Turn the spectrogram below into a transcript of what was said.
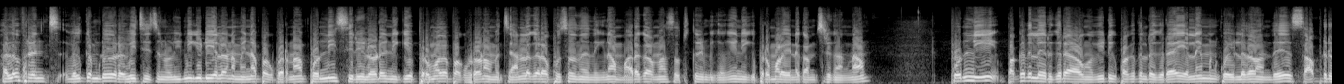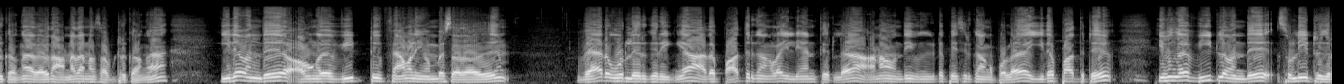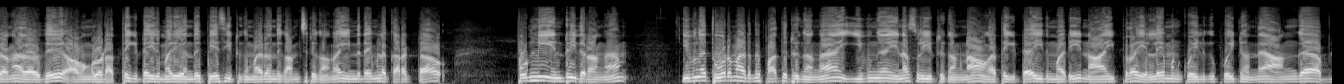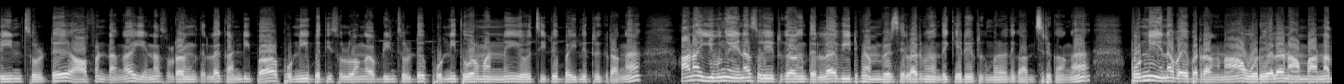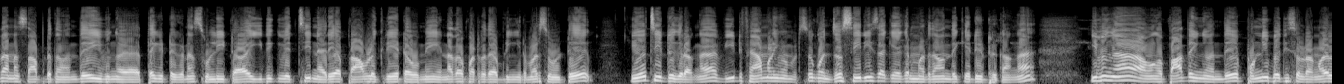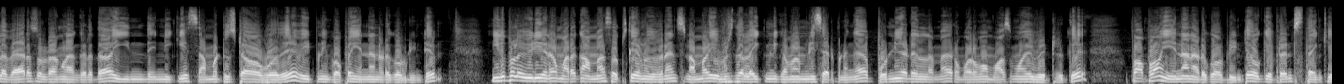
Hello friends welcome to Ravi seasonal இன்னைக்கு வீடியோவில் நம்ம என்ன பார்க்க போகிறோம்னா பொன்னி சீரியலோட இன்றைக்கி ப்ரொமோதை பார்க்க போகிறோம் நம்ம சேனலுக்கு புதுசாக வந்திருந்தீங்கன்னா மறக்காமல் சப்ஸ்கிரைப் பண்ணிக்கோங்க. இன்றைக்கி பிரமாதம் என்ன காமிச்சிருக்காங்கன்னா பொன்னி பக்கத்தில் இருக்கிற அவங்க வீட்டுக்கு பக்கத்தில் இருக்கிற எல்லைமன் கோயிலில் தான் வந்து சாப்பிட்ருக்காங்க அதாவது அன்னதானம் சாப்பிட்ருக்காங்க இதை வந்து அவங்க வீட்டு ஃபேமிலி மெம்பர்ஸ் அதாவது வேறு ஊரில் இருக்கிறீங்க அதை பார்த்துருக்காங்களா இல்லையான்னு தெரில ஆனால் வந்து இவங்ககிட்ட பேசியிருக்காங்க போல். இதை பார்த்துட்டு இவங்க வீட்டில் வந்து சொல்லிகிட்டு இருக்கிறாங்க. அதாவது அவங்களோட அத்தைக்கிட்ட இது மாதிரி வந்து பேசிகிட்டு இருக்க மாதிரி வந்து காமிச்சிருக்காங்க இந்த டைமில் கரெக்டாக பொன்னி என்ட்ரி தராங்க. இவங்க தூரமாக இருந்து பார்த்துட்டு இருக்காங்க இவங்க என்ன சொல்லிட்டு இருக்காங்கன்னா அவங்க அத்தைக்கிட்ட இது மாதிரி நான் இப்போ தான் எல்லையம்மன் கோயிலுக்கு போயிட்டு வந்தேன். அங்கே அப்படின்னு சொல்லிட்டு ஆஃப் பண்ணிட்டாங்க. என்ன சொல்கிறாங்கன்னு தெரியல. கண்டிப்பாக பொன்னியை பற்றி சொல்லுவாங்க அப்படின்னு சொல்லிட்டு பொன்னி தூரமானு யோசிச்சுட்டு பயந்துட்டு இருக்கிறாங்க ஆனால் இவங்க என்ன சொல்லிட்டு இருக்காங்கன்னு தெரியல. வீட்டு ஃபேமிலிஸ் எல்லாருமே வந்து கேட்டுட்டு இருக்க மாதிரி வந்து காமிச்சிருக்காங்க. பொன்னி என்ன பயப்படுறாங்கன்னா ஒருவேளை நாம் அன்னதானம் சாப்பிட்டதை வந்து இவங்க அத்தைக்கிட்டக்கன்னு சொல்லிட்டா? இதுக்கு வச்சு நிறையா ப்ராப்ளம் க்ரியேட் ஆகுமே. என்னதான் பண்ணுறது அப்படிங்கிற மாதிரி சொல்லிட்டு யோசிச்சுட்டு இருக்கிறாங்க வீட்டு ஃபேமிலி மெம்பர்ஸும் கொஞ்சம் சீரியஸாக கேட்குற மாதிரி தான் வந்து கேட்டுகிட்டு இருக்காங்க இவங்க அவங்க பார்த்தவங்க வந்து பொன்னி பற்றி சொல்கிறாங்களா இல்லை வேறு சொல்கிறாங்களாங்கிறதா இந்த இன்றைக்கி செம்ம ட்விஸ்ட்டாக ஆக போகுது. வெயிட் பண்ணி பார்ப்போம் என்ன நடக்கும் அப்படின்ட்டு. இது போல் வீடியோனா மறக்காமல் சப்ஸ்கிரைப் பண்ணுங்க ஃப்ரெண்ட்ஸ் நம்ம எப்படி லைக் பண்ணி கமெண்ட் பண்ணி ஷேர் பண்ணுங்கள் பொன்னியாட்டம் இல்லாமல் ரொம்ப ரொம்ப மோசமாகவே போயிட்டுருக்கு பார்ப்போம் என்ன நடக்கும் அப்படின்ட்டு. Okay friends thank you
